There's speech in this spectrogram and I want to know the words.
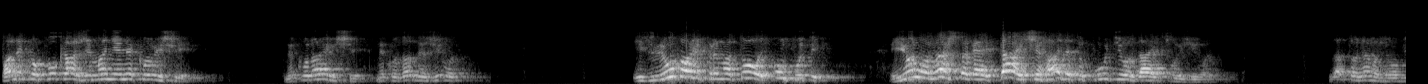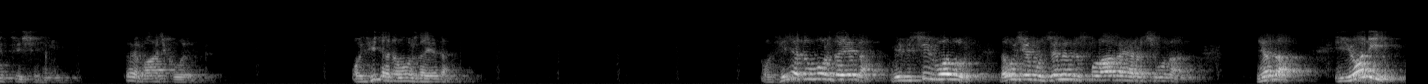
Pa neko pokaže manje, neko više. Neko najviše. Neko zade život. Iz ljubavi prema toj uputi. I ono na što ga je taj šehadet uputio, daje svoj život. Zato ne možemo biti svi šehidi. To je mačko ured. Od hiljada možda jedan. Od hiljada možda jedan. Mi bi svi volili da uđemo u zemlju bez polaganja računa. Jel da. I oni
